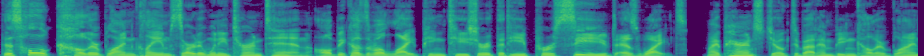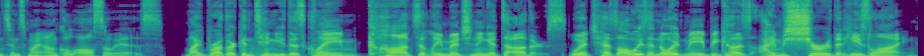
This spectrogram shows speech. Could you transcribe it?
This whole colorblind claim started when he turned 10, all because of a light pink t shirt that he perceived as white. My parents joked about him being colorblind since my uncle also is. My brother continued this claim, constantly mentioning it to others, which has always annoyed me because I'm sure that he's lying.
